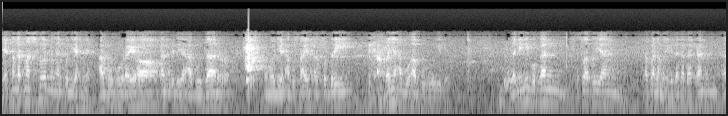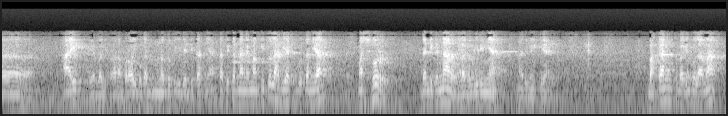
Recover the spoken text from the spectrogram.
Ya, sangat masyhur dengan kunyahnya. Abu Hurairah kan begitu ya, Abu Dar, kemudian Abu Said Al-Khudri, banyak abu-abu gitu. Dan ini bukan sesuatu yang apa namanya kita katakan eh, aib ya bagi seorang perawi bukan menutupi identitasnya, tapi karena memang itulah dia sebutan yang masyhur dan dikenal bagi dirinya. Nah demikian. Bahkan sebagian ulama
